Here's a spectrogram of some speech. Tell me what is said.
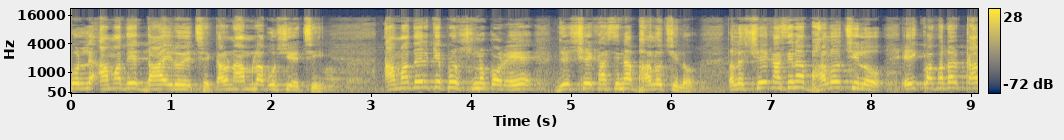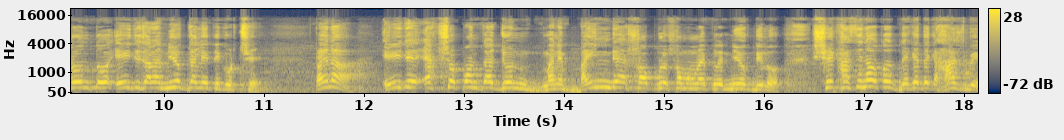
করলে আমাদের দায় রয়েছে, কারণ আমরা বসিয়েছি। আমাদেরকে প্রশ্ন করে যে শেখ হাসিনা ভালো ছিল। তাহলে শেখ হাসিনা ভালো ছিল, এই কথাটার কারণ তো এই যে যারা নিয়োগ জালিয়াতি করছে, তাই না? এই যে একশো পঞ্চাশ জন মানে বাইন্ডে সবগুলো সমন্বয় করে নিয়োগ দিল, শেখ হাসিনাও তো দেখে দেখে হাসবে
